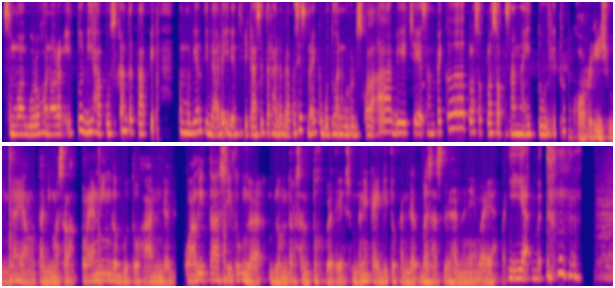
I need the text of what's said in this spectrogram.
semua guru honorer itu dihapuskan tetapi kemudian tidak ada identifikasi terhadap berapa sih sebenarnya kebutuhan guru di sekolah A, B, C sampai ke pelosok-pelosok sana itu gitu. Core isunya yang tadi masalah planning kebutuhan dan kualitas itu nggak belum tersentuh berarti ya. Sebenarnya kayak gitu kan bahasa sederhananya ya Mbak ya. Iya, betul.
